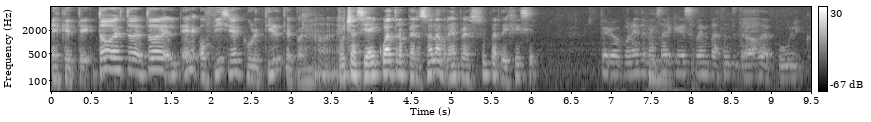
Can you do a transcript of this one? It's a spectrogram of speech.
Es que te- todo esto, todo el es oficio es curtirte, pues, ¿no? Pucha, si hay cuatro personas, por ejemplo, es súper difícil. Pero ponete a pensar que eso es bastante trabajo de público.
